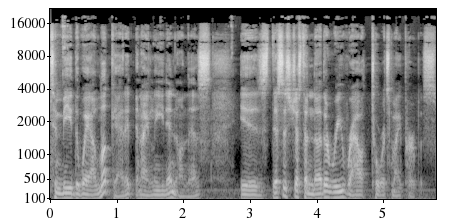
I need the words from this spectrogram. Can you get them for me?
to me, the way I look at it, and I lean in on this, is this is just another reroute towards my purpose.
